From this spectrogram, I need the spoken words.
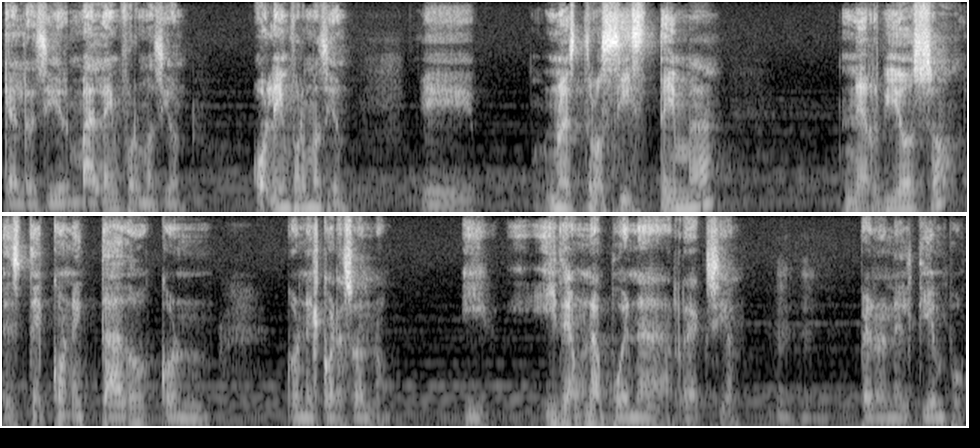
que al recibir mala información o la información, eh, nuestro sistema nervioso esté conectado con, con el corazón, ¿no? Y, y de una buena reacción pero en el tiempo.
